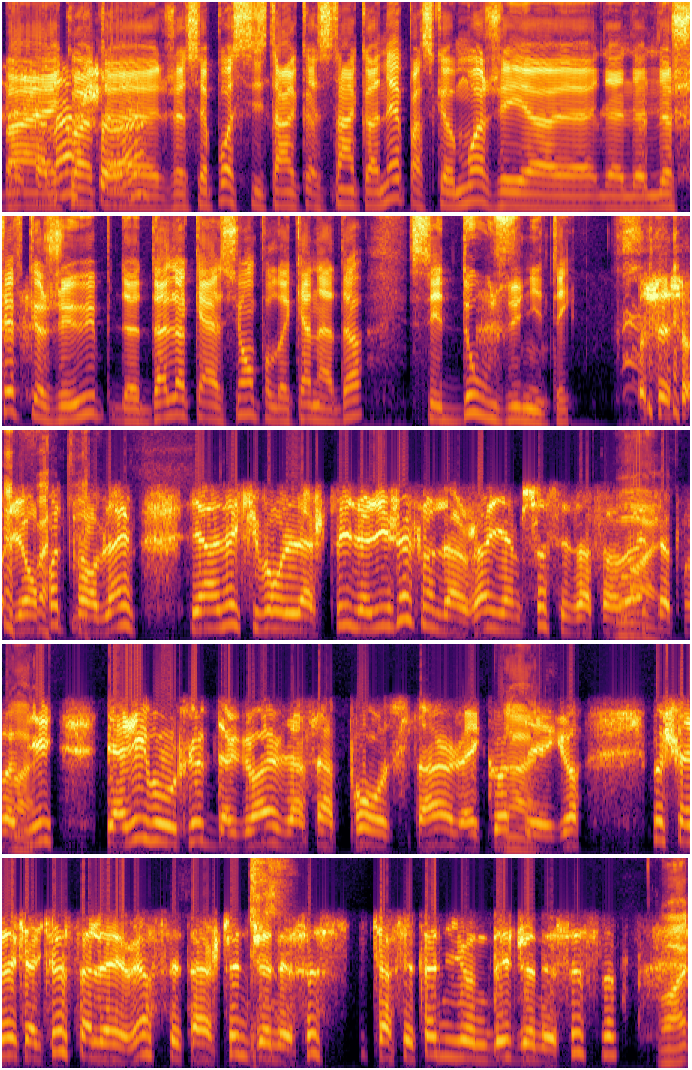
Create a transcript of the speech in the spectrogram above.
Ben, écoute, hein? euh, je ne sais pas si tu en, connais parce que moi, j'ai euh, le, chiffre que j'ai eu d'allocation pour le Canada, c'est 12 unités. C'est ça. Ils n'ont pas de problème. Il y en a qui vont l'acheter. Les gens qui ont de l'argent, ils aiment ça, ces affaires-là. le premier. Il arrive au club de golf dans sa poster. Écoute, les gars. Moi, je connais quelqu'un, c'était à l'inverse. C'était acheté une Genesis quand c'était une Hyundai Genesis. Là. Ouais.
